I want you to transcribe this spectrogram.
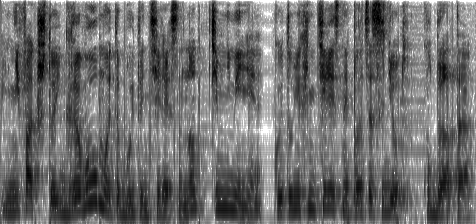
Не факт, что игровому это будет интересно, но тем не менее, какой-то у них интересный процесс идет куда-то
